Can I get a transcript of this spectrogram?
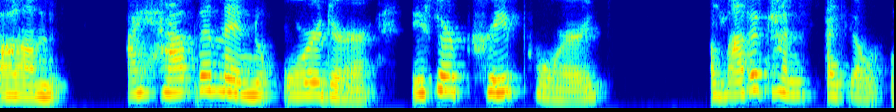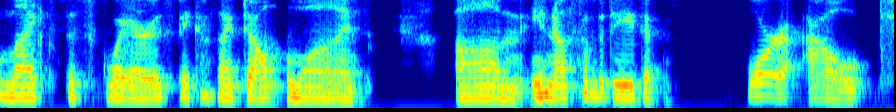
Um, I have them in order. These are pre-poured. A lot of times I don't like the squares because I don't want, um, you know, somebody to pour out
